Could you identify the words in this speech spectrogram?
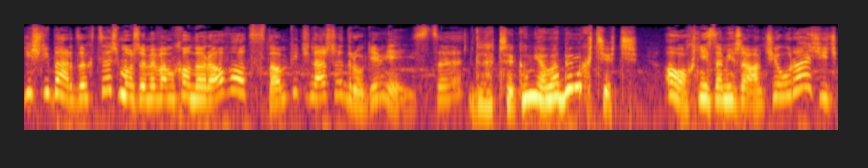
Jeśli bardzo chcesz, możemy wam honorowo odstąpić nasze drugie miejsce. Dlaczego miałabym chcieć? Och, nie zamierzałam cię urazić.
